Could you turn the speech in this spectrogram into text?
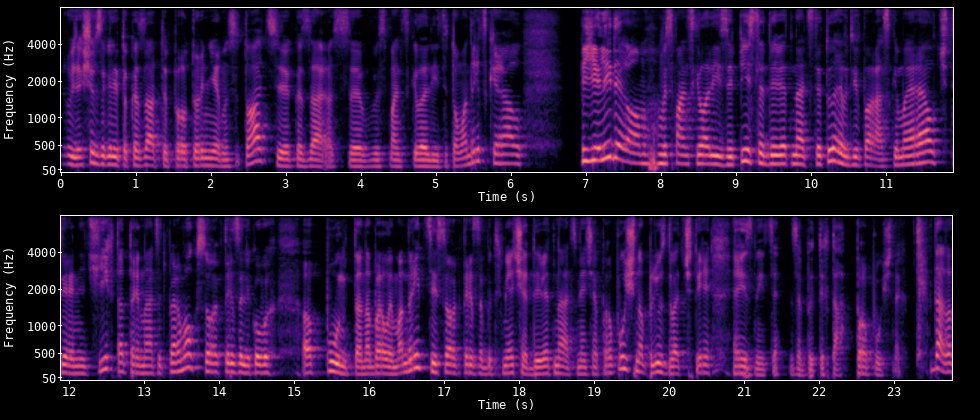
Друзі, якщо взагалі то казати про турнірну ситуацію, яка зараз е, в іспанській лалізі, то мадридський Реал Є лідером в іспанській лалізі після 19 турів, дві поразки МРЛ, 4 нічиїх та 13 перемог, 43 залікових е, пункта набрали мадридці, 43 забитих м'яча, 19 м'яча пропущено, плюс 24 різниці забитих та пропущених. Да,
